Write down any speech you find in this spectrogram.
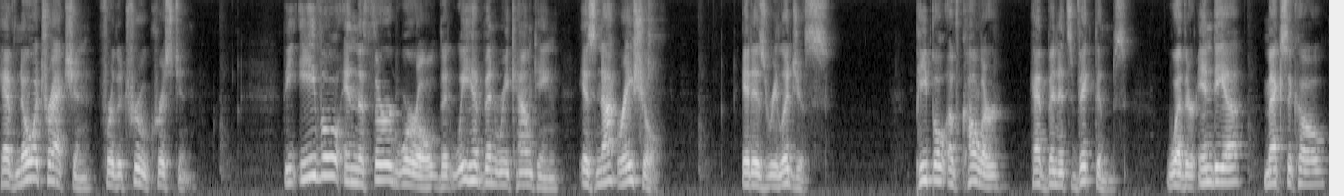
have no attraction for the true Christian. The evil in the third world that we have been recounting is not racial, it is religious. People of color have been its victims, whether India, Mexico,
